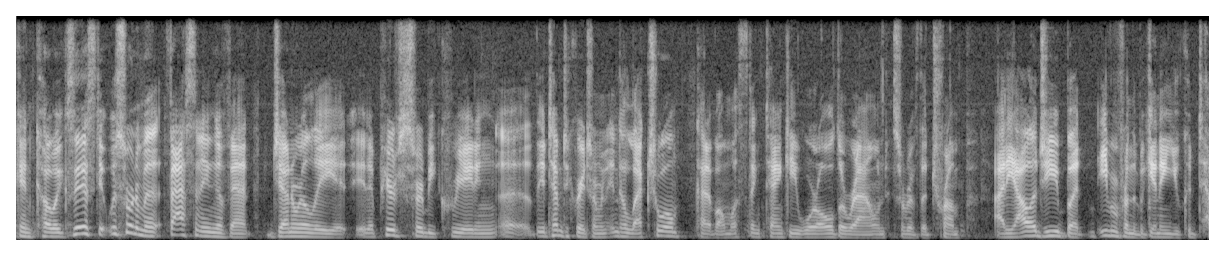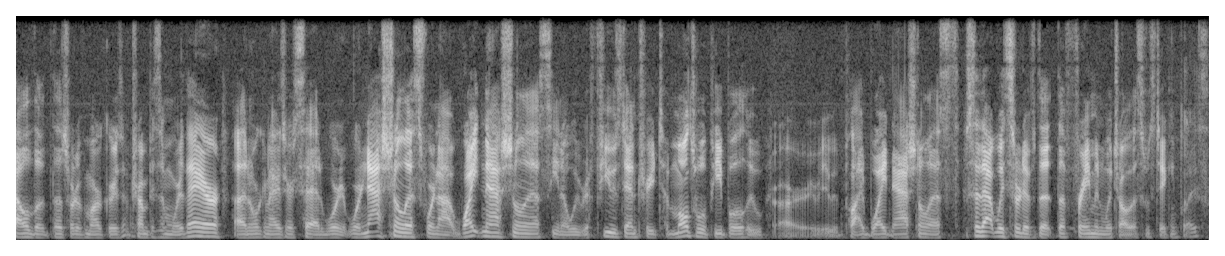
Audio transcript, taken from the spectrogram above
can coexist. It was sort of a fascinating event. Generally, it, it appears to sort of be creating uh, the attempt to create sort of an intellectual, kind of almost think tanky world around sort of the Trump ideology, but even from the beginning, you could tell that the sort of markers of Trumpism were there. Uh, an organizer said, we're, we're nationalists, we're not white nationalists. You know, we refused entry to multiple people who are implied white nationalists. So that was sort of the, the frame in which all this was taking place.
